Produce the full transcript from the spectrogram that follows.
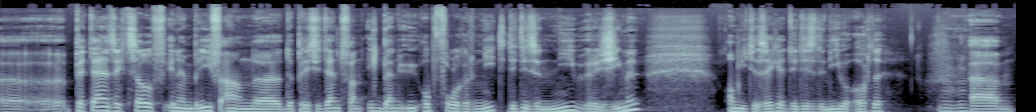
uh, Pétain zegt zelf in een brief aan uh, de president van ik ben uw opvolger niet, dit is een nieuw regime. Om niet te zeggen, dit is de nieuwe orde. Um,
